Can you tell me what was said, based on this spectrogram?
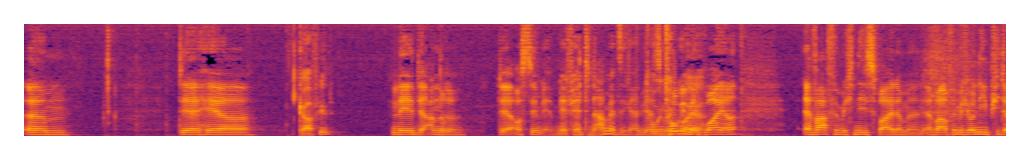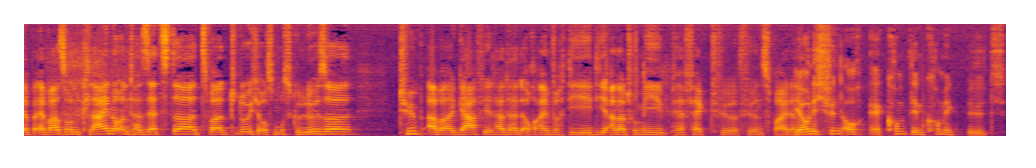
ähm, der Herr. Garfield? Nee, der andere, der aus dem. Mir fällt der Name jetzt nicht ein, wie heißt Tobey Maguire. Er war für mich nie Spider-Man. Er war für mich auch nie Peter. Er war so ein kleiner, untersetzter, zwar durchaus muskulöser Typ, aber Garfield hat halt auch einfach die, die Anatomie perfekt für, für einen Spider-Man. Ja, und ich finde auch, er kommt dem Comicbild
